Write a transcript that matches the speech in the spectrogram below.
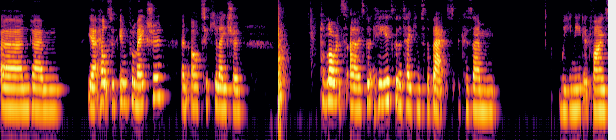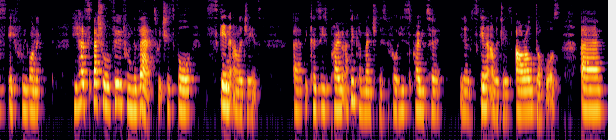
and um, yeah, it helps with inflammation and articulation. Lawrence, uh, is gonna, he is going to take him to the vets because um, we need advice if we want to. He has special food from the vets, which is for skin allergies, uh, because he's prone. I think I mentioned this before. He's prone to, you know, skin allergies. Our old dog was. Um,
